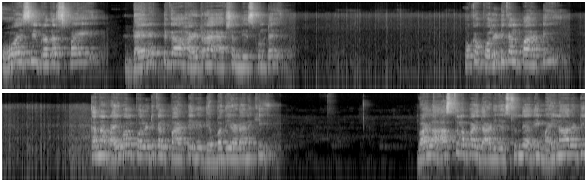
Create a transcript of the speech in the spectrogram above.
ఓవైసీ బ్రదర్స్పై డైరెక్ట్గా హైడ్రా యాక్షన్ తీసుకుంటే ఒక పొలిటికల్ పార్టీ తన రైవల్ పొలిటికల్ పార్టీని దెబ్బతీయడానికి వాళ్ళ ఆస్తులపై దాడి చేస్తుంది అది మైనారిటీ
